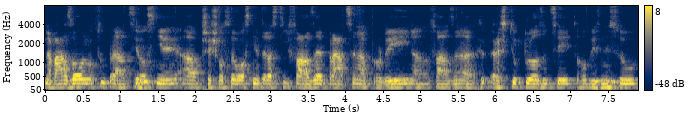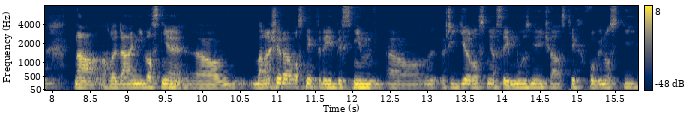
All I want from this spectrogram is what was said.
navázalo na tu práci hmm. vlastně a přešlo se vlastně teda z té fáze práce na prodeji, na fáze na restrukturalizaci toho biznesu, hmm. na hledání vlastně uh, manažera vlastně, který by s ním uh, řídil vlastně a sejmul z něj část těch povinností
